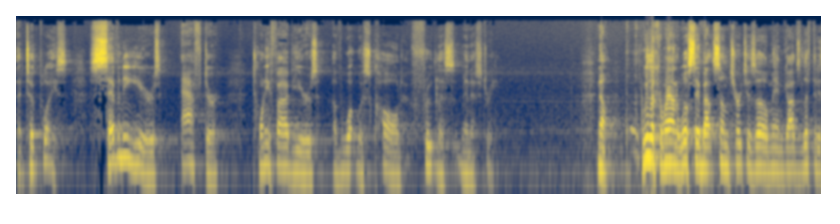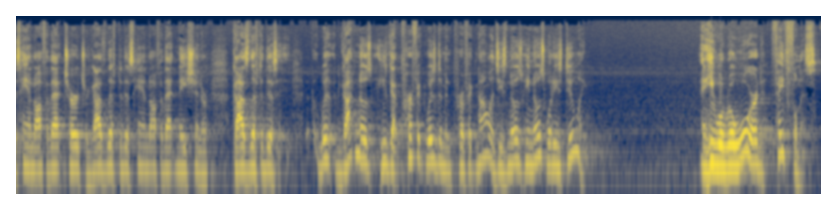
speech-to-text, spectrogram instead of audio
that took place 70 years after 25 years of what was called fruitless ministry. Now, we look around and we'll say about some churches, oh man, God's lifted his hand off of that church, or God's lifted his hand off of that nation, or God's lifted this. God knows he's got perfect wisdom and perfect knowledge. He knows, he knows what he's doing. And he will reward faithfulness,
